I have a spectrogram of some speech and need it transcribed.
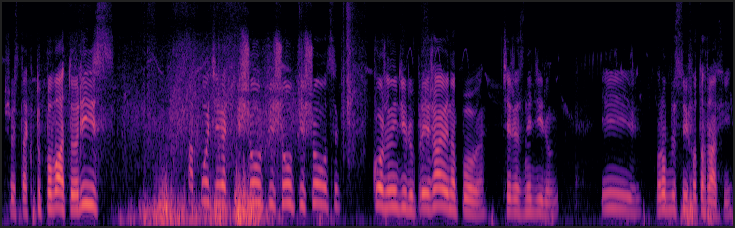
щось так туповато ріс. А потім як пішов, пішов, пішов, це кожну неділю приїжджаю на поле через неділю і роблю свої фотографії.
